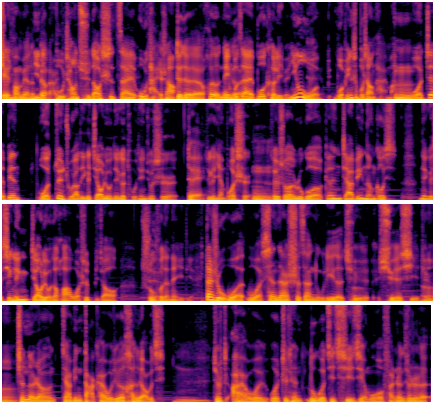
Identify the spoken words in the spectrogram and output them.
这方面的你表达欲。的补偿渠道是在舞台上，对对对，会有那个并不在播客里边，因为我我平时不上台嘛，嗯。我这边我最主要的一个交流的一个途径就是对，这个演播室，嗯，所以说如果跟嘉宾能够那个心灵交流的话，我是比较舒服的那一点。但是我我现在是在努力的去学习，这个嗯真的让嘉宾打开，我觉得很了不起。嗯。就是哎，我我之前录过几期节目，反正就是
